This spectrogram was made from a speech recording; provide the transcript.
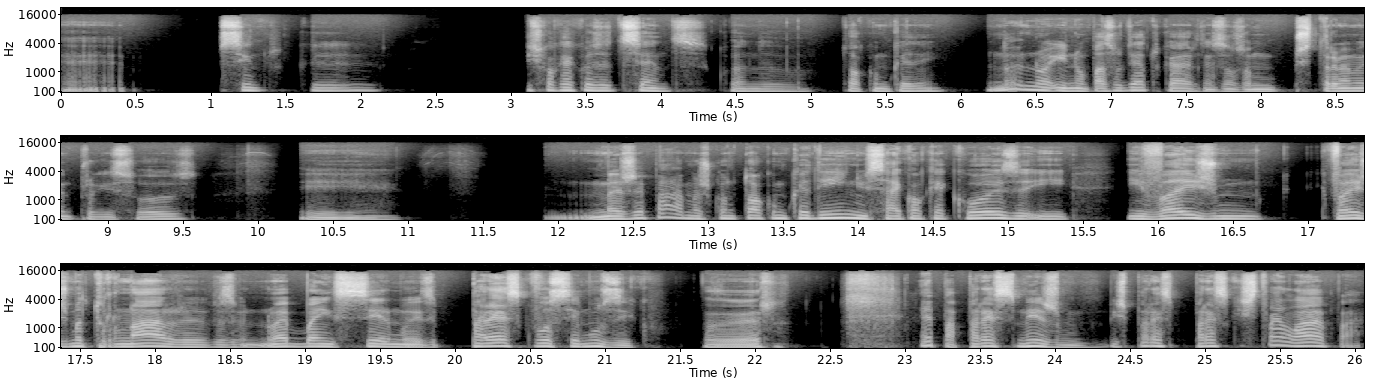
é, sinto que fiz qualquer coisa decente quando toco um bocadinho. Não, não, e não passo o dia a tocar. Atenção, sou extremamente preguiçoso. E... Mas, epá, mas quando toco um bocadinho e sai qualquer coisa e, e vejo-me vejo-me a tornar, não é bem ser, mas parece que vou ser músico. É pá, parece mesmo. Isto parece, parece que isto vai lá, pá.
